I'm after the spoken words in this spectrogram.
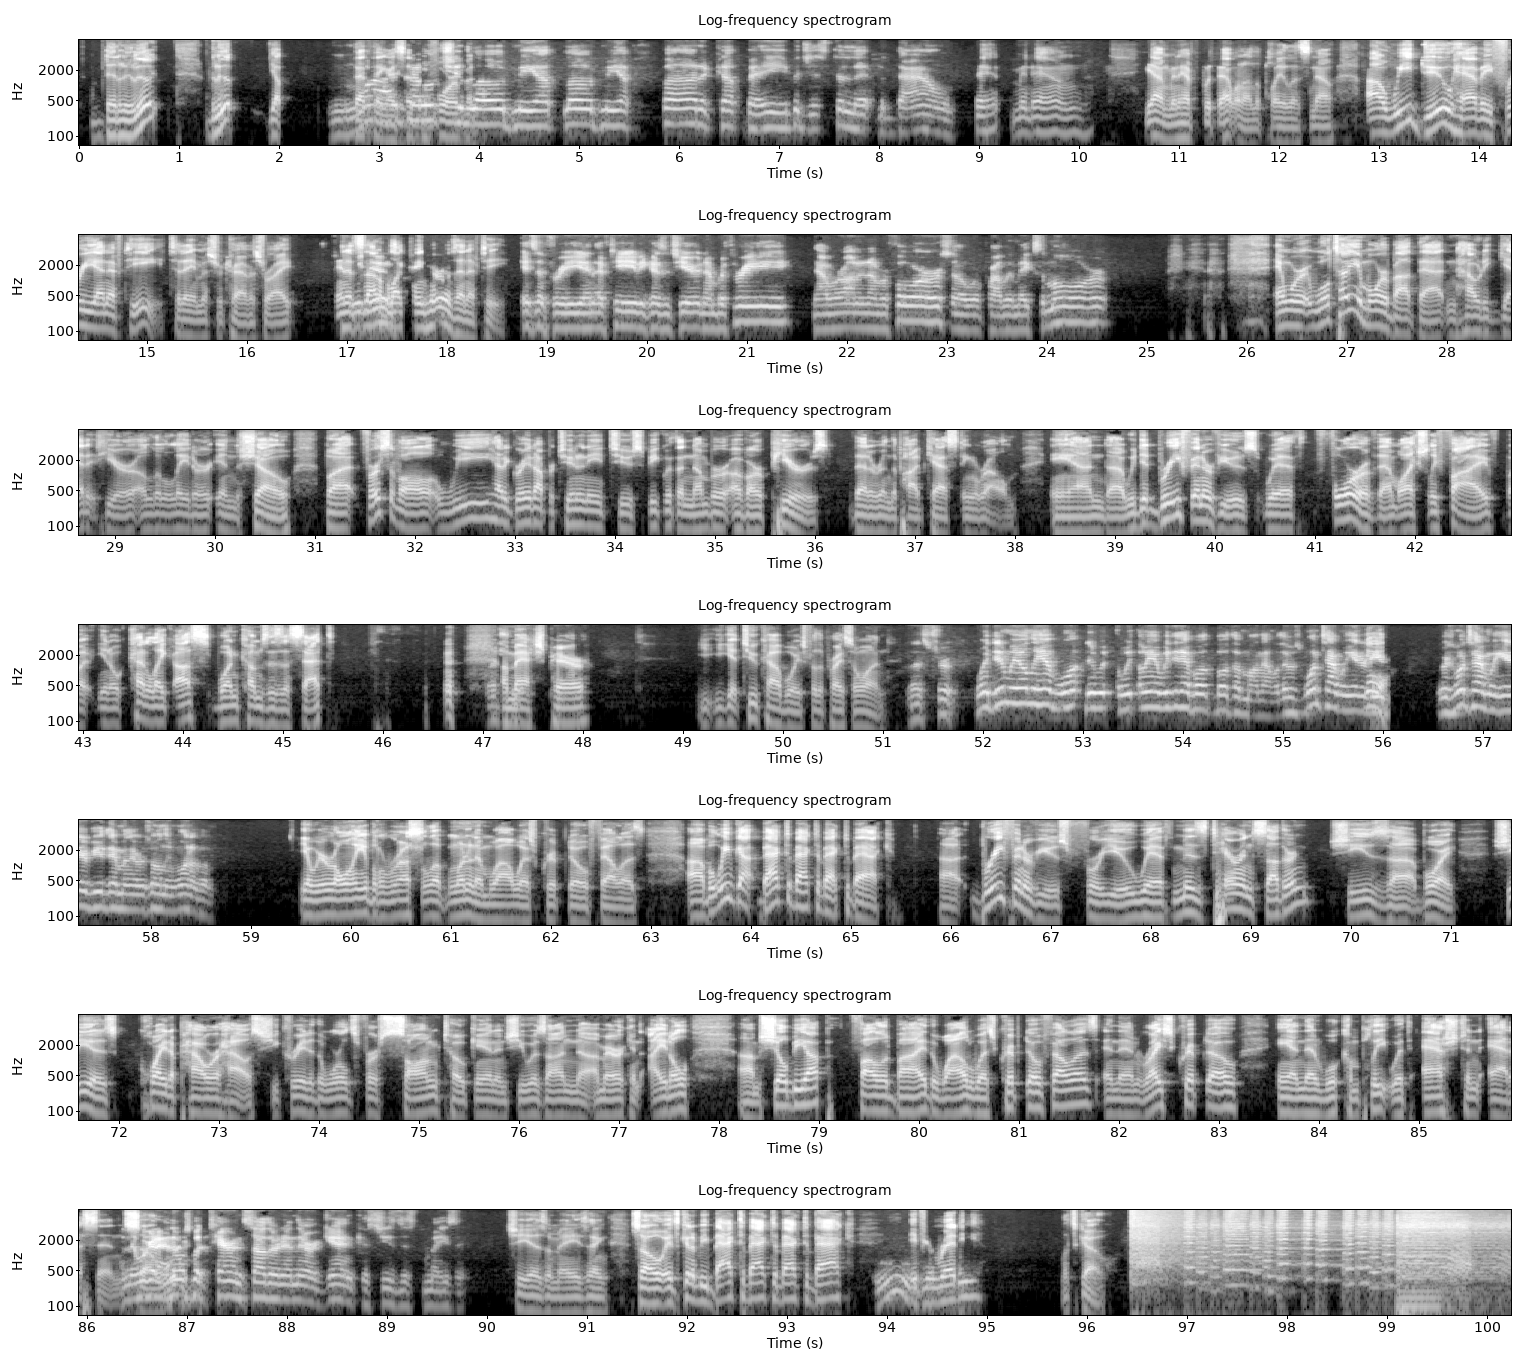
That thing I Why said don't before, You but- load me up, load me up, buttercup, baby, just to let me down. Let me down. Yeah, I'm going to have to put that one on the playlist now. Uh, we do have a free NFT today, Mr. Travis Wright. And it's We not a do. Blockchain Heroes NFT. It's a free NFT because it's year number three. Now we're on to number four, so we'll probably make some more. and we're we'll tell you more about that and how to get it here a little later in the show. But first of all we had a great opportunity to speak with a number of our peers that are in the podcasting realm. And uh, we did brief interviews with four of them. Well actually five but you know kind of like us one comes as a set a matched pair. You, you get two cowboys for the price of one That's true. Wait, didn't we only have one? Did we, we- oh yeah, we did have both, both of them on that one. There was one time we interviewed. yeah. There was one time we interviewed them, and there was only one of them. Yeah, we were only able to rustle up one of them Wild West crypto fellas. Uh, but we've got back to back to back to back uh, brief interviews for you with Ms. Taryn Southern. She's, uh, boy, she is quite a powerhouse. She created the world's first song token and she was on uh, American Idol. Um, she'll be up, followed by the Wild West crypto fellas, and then Rice Crypto. And then we'll complete with Ashton Addison. And then So we're gonna and then we're- we'll put Taryn Southern in there again because she's just amazing. She is amazing. So it's going to be back to back to back to back. Ooh. If you're ready, let's go.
